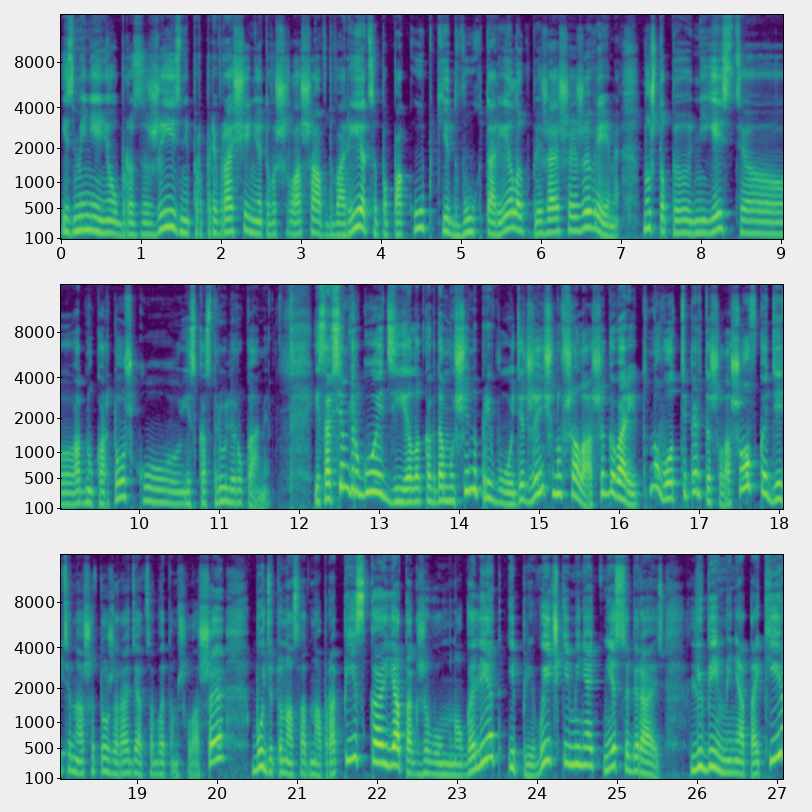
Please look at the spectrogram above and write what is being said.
изменению образа жизни, по превращению этого шалаша в дворец и по покупке двух тарелок в ближайшее же время. Ну, чтобы не есть э, одну картошку из кастрюли руками. И совсем другое дело, когда мужчина приводит женщину в шалаш и говорит, ну вот, теперь ты шалашовка, дети наши тоже родятся в этом шалаше, будет у нас одна прописка, я так живу много лет и привычки менять не собираюсь. Люби меня таким,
